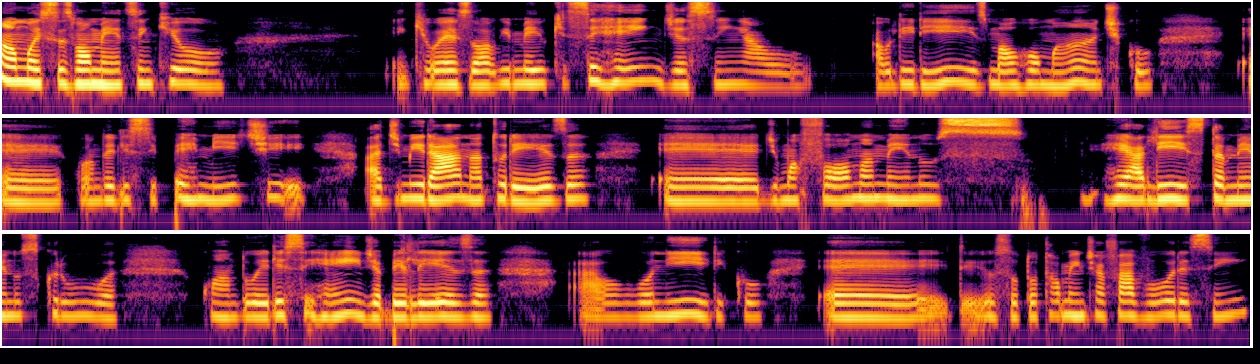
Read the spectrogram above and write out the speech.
amo esses momentos em que o em que o Herzog meio que se rende assim ao, ao lirismo, ao romântico, é, quando ele se permite admirar a natureza é, de uma forma menos realista, menos crua, quando ele se rende à beleza, ao onírico. É, eu sou totalmente a favor, assim.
